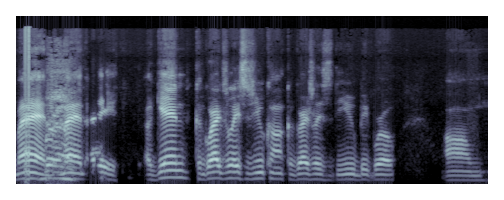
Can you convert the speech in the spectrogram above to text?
man, Bruh. man. Hey, again, congratulations, UConn. Congratulations to you, big bro. Um,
